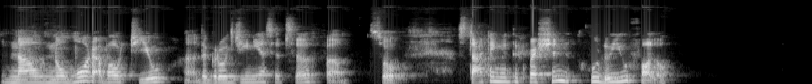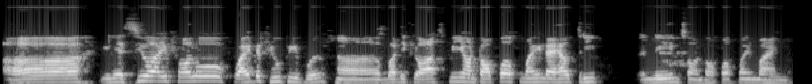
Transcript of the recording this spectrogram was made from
now know more about you, the growth genius itself. So, starting with the question, who do you follow? Uh, in SEO, I follow quite a few people, uh, but if you ask me on top of mind, I have three names on top of my mind.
